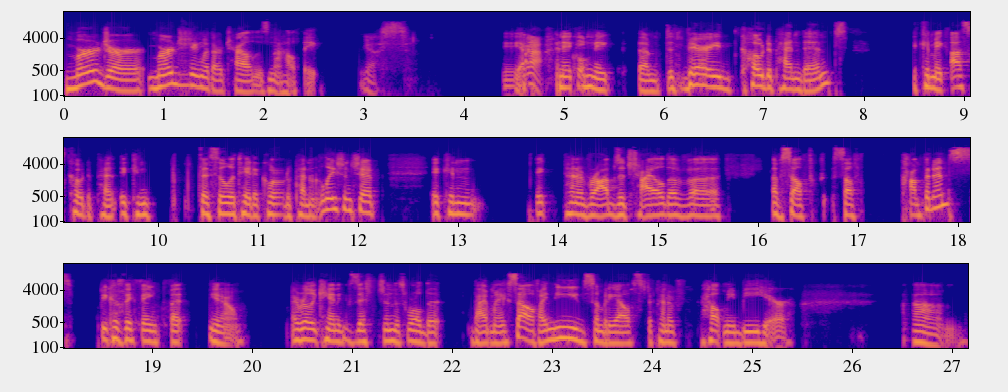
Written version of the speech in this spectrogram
Merger, merging with our child is not healthy. Yes. Yeah. Yeah, and it cool. can make them very codependent. It can make us codependent. It can facilitate a codependent relationship. It can, it kind of robs a child of uh, of self self confidence because they think that you know I really can't exist in this world that by myself. I need somebody else to kind of help me be here. Um,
